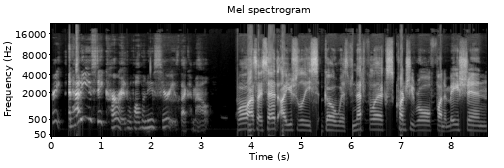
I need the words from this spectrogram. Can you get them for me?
Great. And how do you stay current with all the new series that come out? Well, as I said, I usually go with Netflix, Crunchyroll, Funimation,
